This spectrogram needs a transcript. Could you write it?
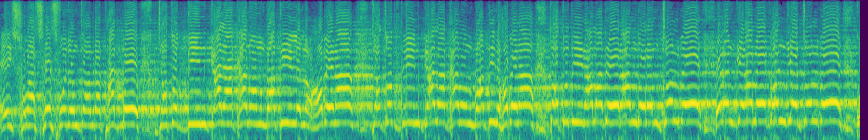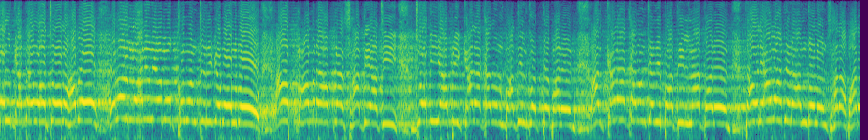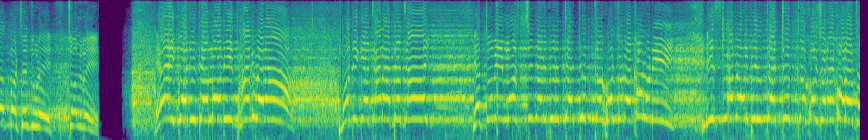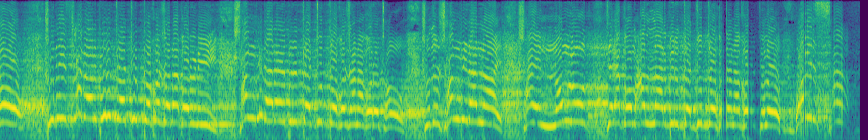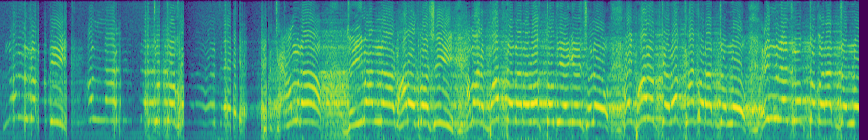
এই সভা শেষ পর্যন্ত আমরা থাকব। যতদিন কালা কানুন বাতিল হবে না যতদিন কালা কানুন বাতিল হবে না ততদিন আমাদের আন্দোলন চলবে এবং গ্রামে গঞ্জে চলবে কলকাতা অচল হবে। এবং মাননীয় মুখ্যমন্ত্রীকে বলব আপ- আমরা আপনার সাথে আছি যদি আপনি কালা কানুন বাতিল করতে পারেন আর কালা কানুন যদি বাতিল না করেন তাহলে আমাদের আন্দোলন সারা ভারতবর্ষে জুড়ে চলবে এই গদিতে মোদি থাকবে না মোদিকে জানাতে চাই যে তুমি মসজিদের বিরুদ্ধে যুদ্ধ ঘোষণা করনি ইসলামের বিরুদ্ধে যুদ্ধ ঘোষণা করেছ শুধু ইসলামের বিরুদ্ধে যুদ্ধ ঘোষণা করনি সংবিধানের বিরুদ্ধে যুদ্ধ ঘোষণা করেছ শুধু সংবিধান স্বয়ং নমরুদ যেরকম আল্লাহর বিরুদ্ধে যুদ্ধ ঘোষণা করেছিল অমিত শাহ নরেন্দ্র মোদী আল্লাহর বিরুদ্ধে যুদ্ধ ঘোষণা হয়েছে আচ্ছা, আমরা যে ইমানদার ভারতবাসী আমার বাপ দাদারা রক্ত দিয়ে গিয়েছিল এই ভারতকে রক্ষা করার জন্য ইংরেজ মুক্ত করার জন্য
